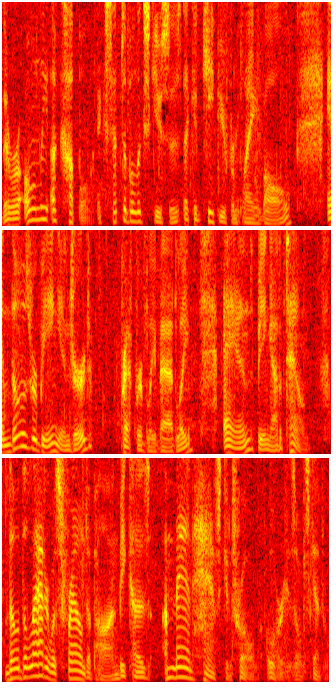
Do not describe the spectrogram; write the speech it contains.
There were only a couple acceptable excuses that could keep you from playing ball, and those were being injured, preferably badly, and being out of town, though the latter was frowned upon because a man has control over his own schedule.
